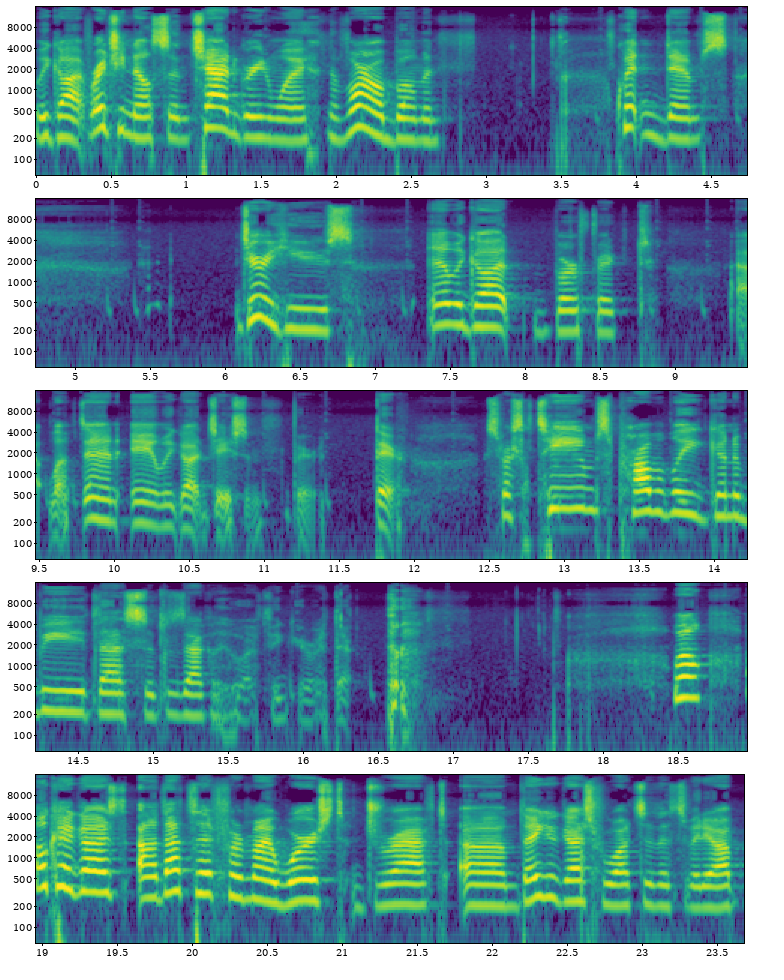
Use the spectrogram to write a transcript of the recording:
We got Richie Nelson, Chad Greenway, NaVorro Bowman, Quintin Demps, Jerry Hughes, and we got Burfict at left end, and we got Jason there. Special teams probably gonna be that's exactly who I figure right there. well, okay, guys, uh, that's it for my worst draft. Um, thank you guys for watching this video. I'll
